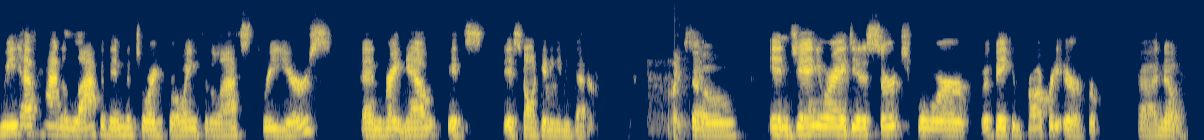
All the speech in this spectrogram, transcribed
we have had a lack of inventory growing for the last three years and right now it's it's not getting any better. Right. So in January, I did a search for a vacant property, or for, uh, no,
